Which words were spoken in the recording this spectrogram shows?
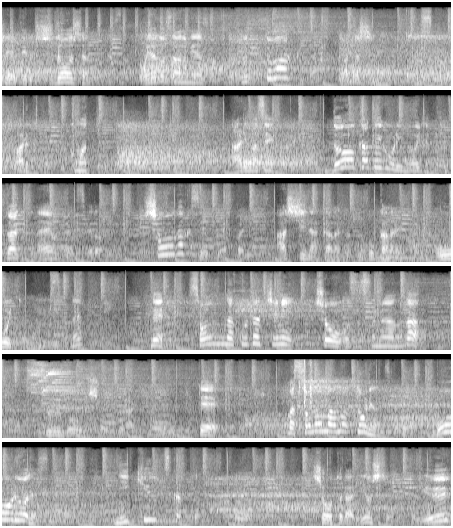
教えている指導者の皆さん親御さんの皆さんフットワークが私の息子悪くて。困ってるのありませんかねどのカテゴリーにおいてもフットワークって悩むんですけど小学生ってやっぱり足なかなか動かない子が多いと思うんですよね、でそんな子たちに超おすすめなのがツーボールショートラリーで、まあ、そのまま通りなんですけどボールをですね2球使ってショートラリーをしていくという、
